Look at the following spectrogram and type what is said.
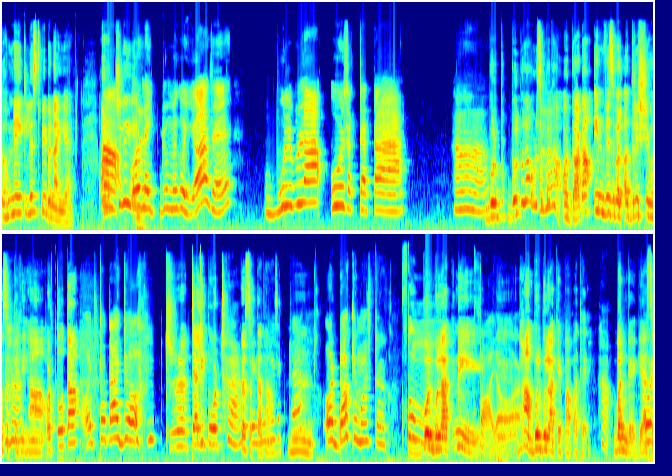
तो हमने एक लिस्ट भी बनाई है। और हाँ, एक्चुअली और लाइक जो मेरे को याद है बुलबुला उड़ सकता था। हाँ हाँ बुल, बुलबुला उड़ सकता हाँ। था? और गागा इनविजिबल अदृश्य हो सकती हाँ। थी हाँ। और तोता? और तोता जो टेलीपोर्ट हाँ कर सकता था। सकता हम्म, और डॉक्टर मॉन्स्टर बूम बुलबुला नहीं। फायर हाँ बुलबुला के पापा थे। हाँ। बन गए गैस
